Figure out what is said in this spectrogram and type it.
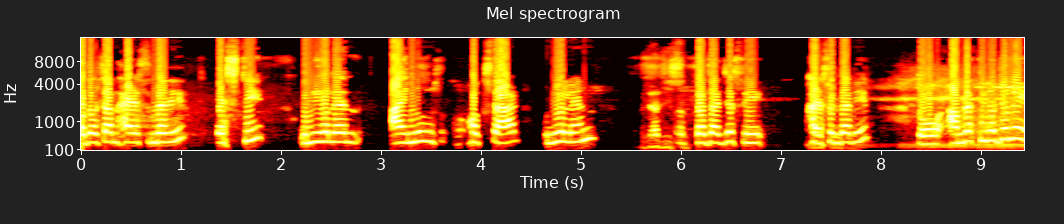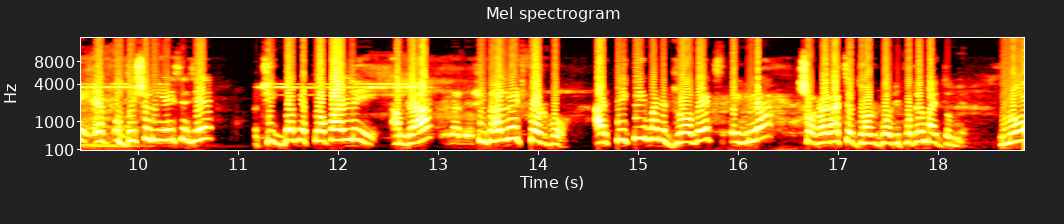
Adharchand higher secondary ST উনি হলেন আইনুল হক স্যার উনি হলেন হায়ার সেকেন্ডারি। তো আমরা তিনজনেই এক উদ্দেশ্য নিয়ে এসে যে ঠিকভাবে প্রপারলি আমরা ইভালুয়েট করব। আর কি কি মানে ড্রব্যাকস এগুলা সরকারের কাছে ধরবো রিপোর্টের মাধ্যমে। নো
